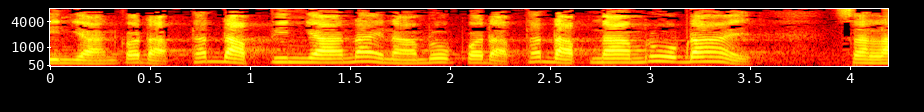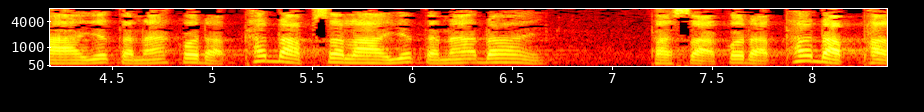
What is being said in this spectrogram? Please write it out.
วิญญาณก็ดับ ถ้าดับวิญญาณได้นามรูปก็ดับ ถ้าดับนามรูปได้สลายตนะก็ดับ ถ้าดับสลายตนะได้ภาษาก็ดับ ถ้าดับภา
